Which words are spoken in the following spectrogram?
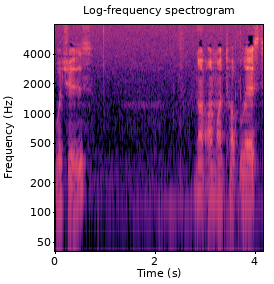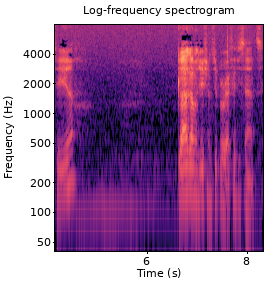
which is not on my top list here. Gaga Magician Super Rare, 50 cents.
